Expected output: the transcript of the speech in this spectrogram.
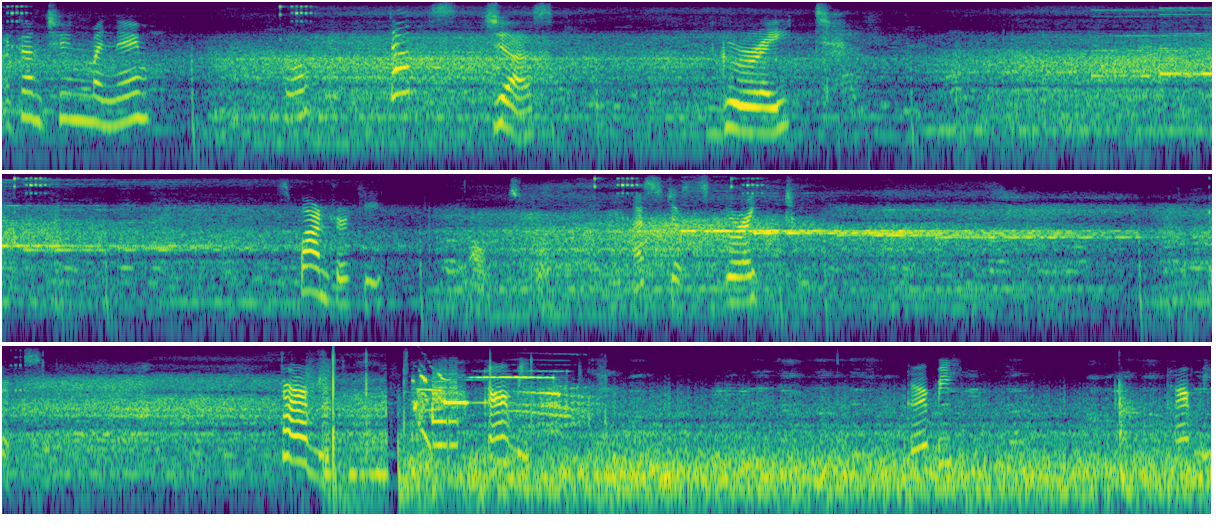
I can't change my name. Well, that's just great. Sponsor key. Oh, it's full. That's just great. See. Kirby. Kirby. Kirby. Kirby.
